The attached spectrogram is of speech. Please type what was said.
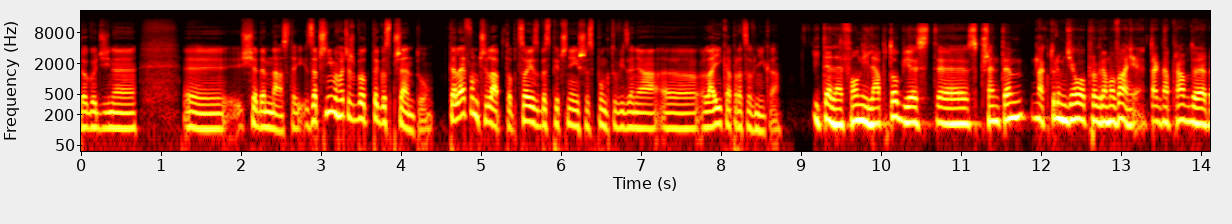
do godziny 17. Zacznijmy chociażby od tego sprzętu. Telefon czy laptop, co jest bezpieczniejsze z punktu widzenia laika, pracownika? I telefon, i laptop jest e, sprzętem, na którym działa oprogramowanie. Tak naprawdę,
